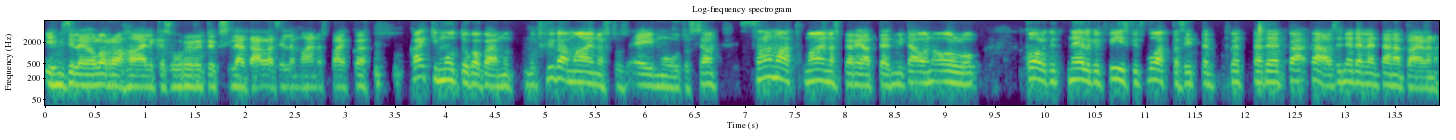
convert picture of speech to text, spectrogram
ihmisille, joilla on rahaa, eli suuryrityksille ja tällaisille mainospaikkoja. Kaikki muuttuu koko ajan, mutta, mutta hyvä mainostus ei muutu. Se on samat mainosperiaatteet, mitä on ollut 30, 40, 50 vuotta sitten, pätee pääosin edelleen tänä päivänä.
